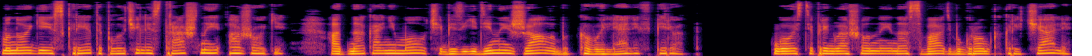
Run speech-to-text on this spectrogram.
Многие скреты получили страшные ожоги, однако они молча, без единой жалобы, ковыляли вперед. Гости, приглашенные на свадьбу, громко кричали,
